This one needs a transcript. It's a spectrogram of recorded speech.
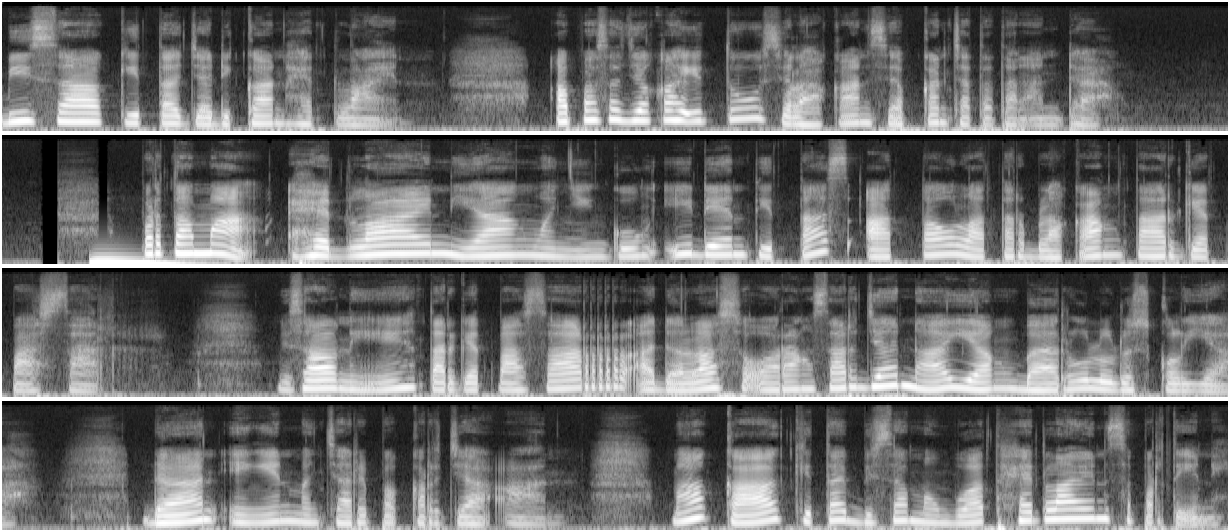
bisa kita jadikan headline. Apa sajakah itu? Silahkan siapkan catatan Anda. Pertama, headline yang menyinggung identitas atau latar belakang target pasar. Misal nih, target pasar adalah seorang sarjana yang baru lulus kuliah dan ingin mencari pekerjaan. Maka kita bisa membuat headline seperti ini.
